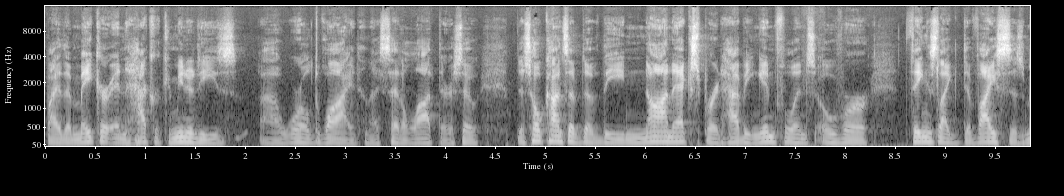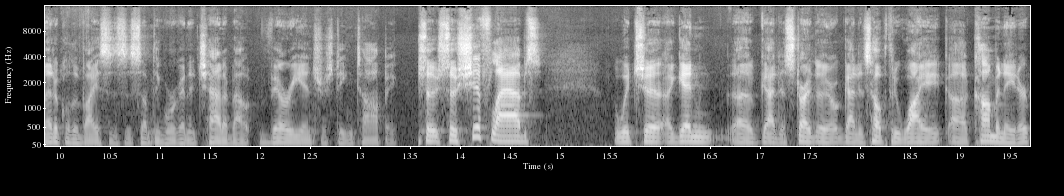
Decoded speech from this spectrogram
by the maker and hacker communities uh, worldwide. And I said a lot there. So this whole concept of the non-expert having influence over things like devices, medical devices, is something we're going to chat about. Very interesting topic. So so Shift Labs which uh, again uh, got its start, uh, got its help through Y uh, Combinator.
